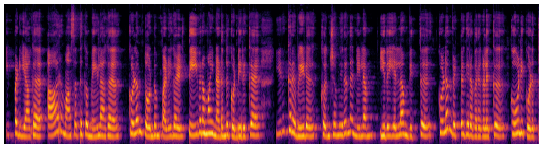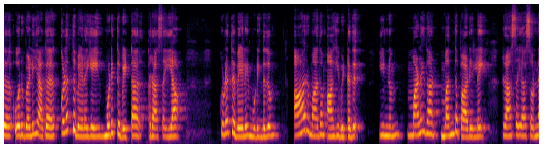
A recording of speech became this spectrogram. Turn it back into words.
இப்படியாக ஆறு மாசத்துக்கு மேலாக குளம் தோண்டும் பணிகள் தீவிரமாய் நடந்து கொண்டிருக்க இருக்கிற வீடு கொஞ்சம் இருந்த நிலம் இதையெல்லாம் வித்து குளம் வெட்டுகிறவர்களுக்கு கூலி கொடுத்து ஒரு வழியாக குளத்து வேலையை முடித்து விட்டார் ராசையா குளத்து வேலை முடிந்ததும் ஆறு மாதம் ஆகிவிட்டது. இன்னும் மழைதான் வந்த பாடில்லை. ராசையா சொன்ன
